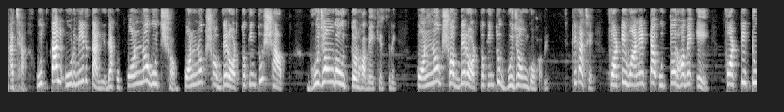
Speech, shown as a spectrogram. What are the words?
আচ্ছা উত্তাল উর্মির তালে, দেখো পণ্যক উৎসব, পণ্যক শব্দের অর্থ কিন্তু সাপ, ভুজঙ্গ উত্তর হবে এক্ষেত্রে, পণ্যক শব্দের অর্থ কিন্তু ভুজঙ্গ হবে, ঠিক আছে? ফর্টি ওয়ানেরটা উত্তর হবে এ ফর্টি টু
